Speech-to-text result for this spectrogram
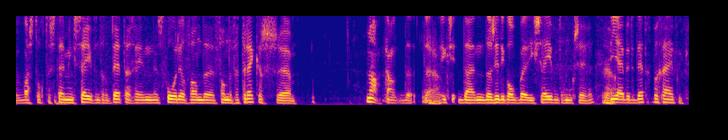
Uh, was toch de stemming 70-30 in het voordeel van de, van de vertrekkers... Uh, nou, kan, de, de, ja. ik, daar, daar, zit ik ook bij die 70, moet ik zeggen. Ja. En jij bij de 30, begrijp ik.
